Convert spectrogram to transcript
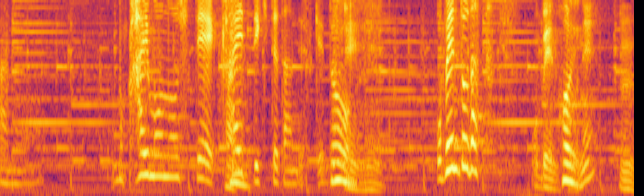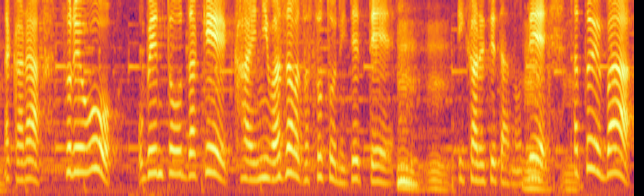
あのもう買い物をして帰ってきてたんですけど、はい、お弁当だったんです。お弁当ね、はい、だからそれをお弁当だけ買いにわざわざ外に出て行かれてたので、うんうん、例えば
